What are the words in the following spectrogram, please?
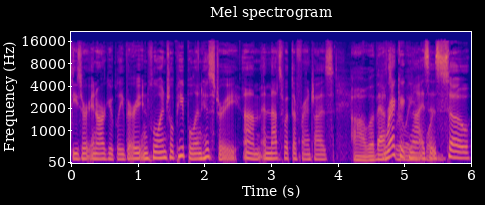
These are inarguably very influential people in history, um, and that's what the franchise Oh, well, that's really recognizes. important. so,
